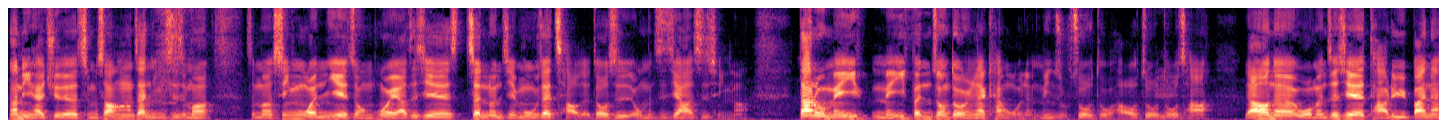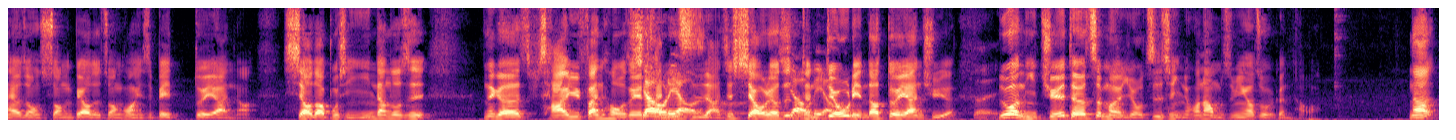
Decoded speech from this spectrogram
那你还觉得什么少康战情室什么什么新闻夜总会啊，这些政论节目在吵的都是我们自家的事情吗？大陆每一每一分钟都有人在看我的民主做多好，做多差。然后呢，我们这些塔绿班啊，还有这种双标的状况，也是被对岸啊笑到不行，已经当做是那个茶余饭后这些谈资啊，就笑料，就很丢脸到对岸去了。对，如果你觉得这么有自信的话，那我们是不是要做得更好？那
